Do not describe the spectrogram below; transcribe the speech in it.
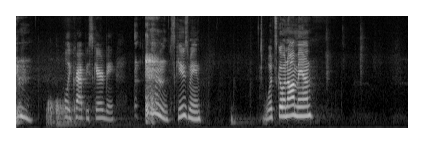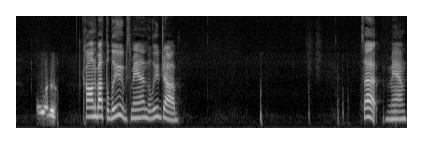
on? Holy crap, you scared me. Excuse me. What's going on, man? What is Calling about the lubes, man. The lube job. What's up, man?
